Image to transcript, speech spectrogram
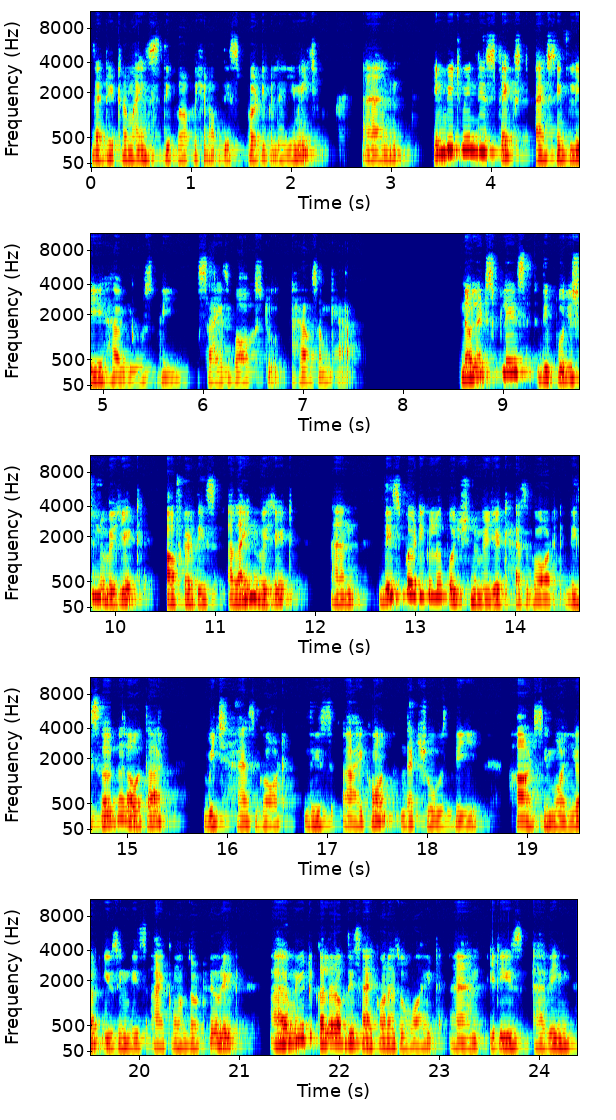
that determines the proportion of this particular image and in between this text I simply have used the size box to have some gap. Now let's place the position widget after this align widget and this particular position widget has got the circle avatar which has got this icon that shows the heart symbol here using this icons.favorite. I have made color of this icon as white and it is having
